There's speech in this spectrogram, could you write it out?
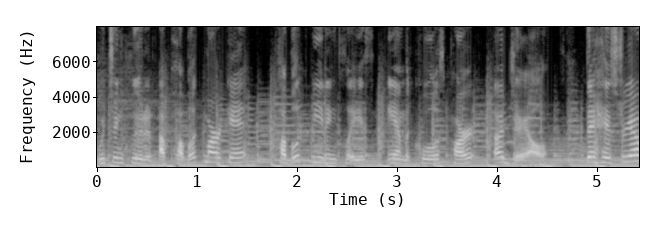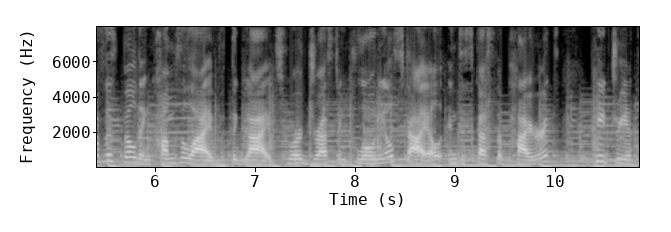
which included a public market, public meeting place, and the coolest part, a jail. The history of this building comes alive with the guides who are dressed in colonial style and discuss the pirates, patriots,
